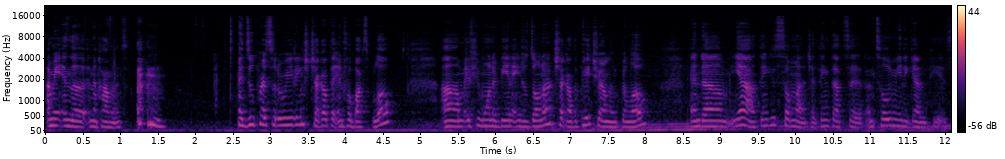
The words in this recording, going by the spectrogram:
I mean, in the in the comments. I do personal readings. Check out the info box below. Um, if you want to be an angel donor, check out the Patreon link below. And um, yeah, thank you so much. I think that's it. Until we meet again, peace.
